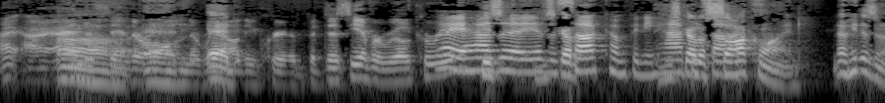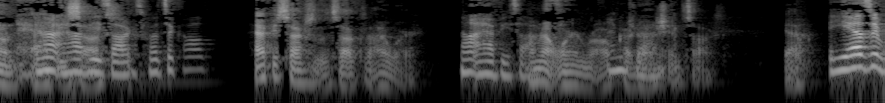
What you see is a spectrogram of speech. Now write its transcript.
I, I, I Oh, understand they're all in the Ed, Ed. reality career, but does he have a real career? yeah, he has He's- a he has he's a got a- sock company. He's Happy got a socks. sock line. No, he doesn't own Not Happy happy Socks. socks. What's it called? Happy Socks are the socks I wear. Not happy socks. I'm not wearing Rob I'm drunk. Kardashian socks. Yeah. He has a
